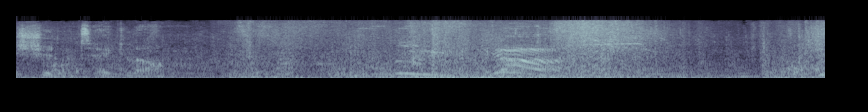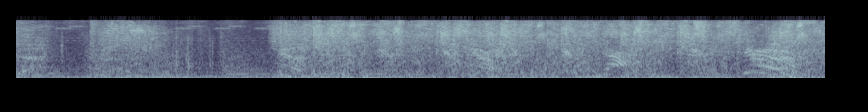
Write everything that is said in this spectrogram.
This shouldn't take long. Sickle!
